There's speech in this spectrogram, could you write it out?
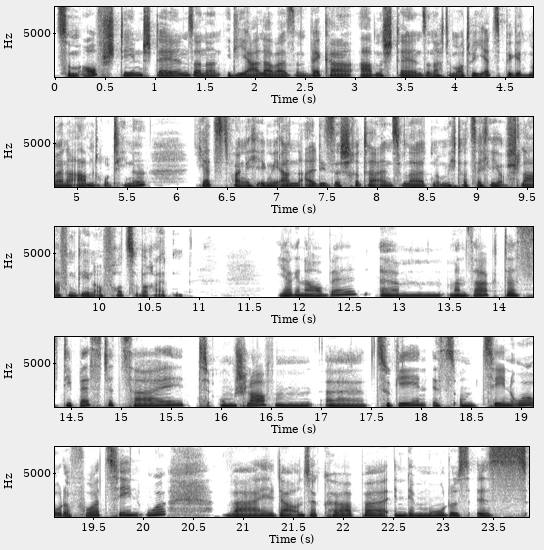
zum Aufstehen stellen, sondern idealerweise einen Wecker abends stellen, so nach dem Motto, jetzt beginnt meine Abendroutine. Jetzt fange ich irgendwie an, all diese Schritte einzuleiten, um mich tatsächlich auf Schlafen gehen auch vorzubereiten. Ja, genau, Bell. Ähm, man sagt, dass die beste Zeit, um schlafen äh, zu gehen, ist um 10 Uhr oder vor 10 Uhr, weil da unser Körper in dem Modus ist,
